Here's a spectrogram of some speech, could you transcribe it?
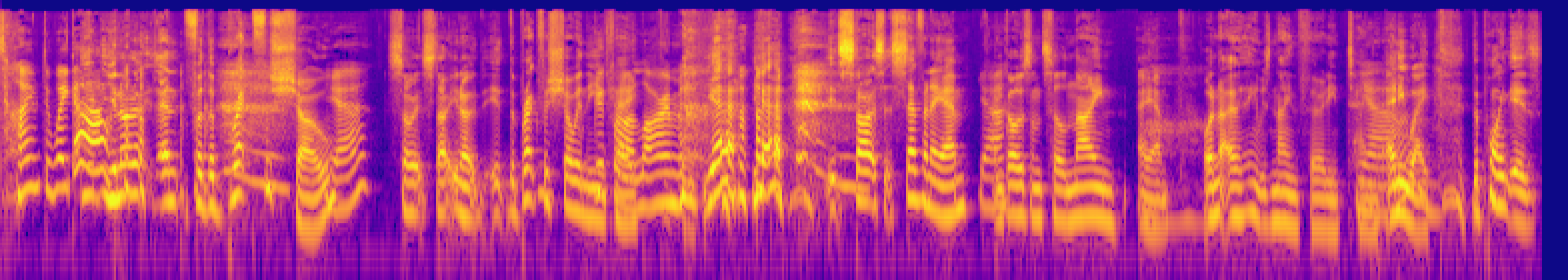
Time to wake up. you know, and for the breakfast show, yeah. so it start, you know, it, the breakfast show in the Good UK. for alarm. Yeah, yeah. It starts at 7 a.m. Yeah. and goes until 9 a.m. Or no, I think it was 9.30, 10. Yeah. Anyway, the point is,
